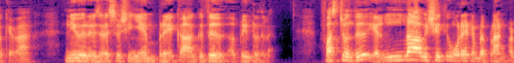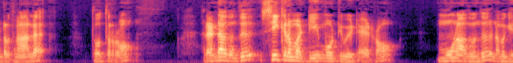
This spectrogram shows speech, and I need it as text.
ஓகேவா நியூ இயர் ரெசல்யூஷன் ஏன் பிரேக் ஆகுது அப்படின்றதுல. ஃபஸ்ட்டு வந்து எல்லா விஷயத்தையும் ஒரே டைமில் பிளான் பண்ணுறதுனால தோத்துடுறோம். ரெண்டாவது வந்து சீக்கிரமாக டீமோட்டிவேட் ஆகிடுறோம் மூணாவது வந்து நமக்கு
